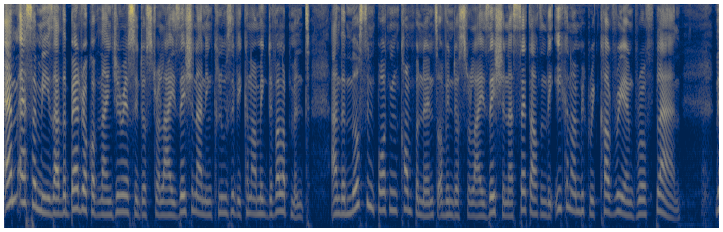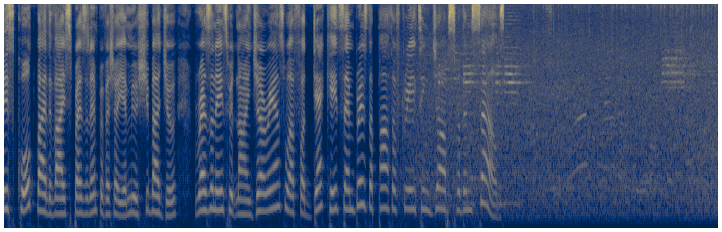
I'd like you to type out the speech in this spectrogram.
MSMEs are the bedrock of Nigeria's industrialization and inclusive economic development and the most important component of industrialization as set out in the Economic Recovery and Growth Plan. This quote by the Vice President, Professor Yemi Osinbajo, resonates with Nigerians who have for decades embraced the path of creating jobs for themselves.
